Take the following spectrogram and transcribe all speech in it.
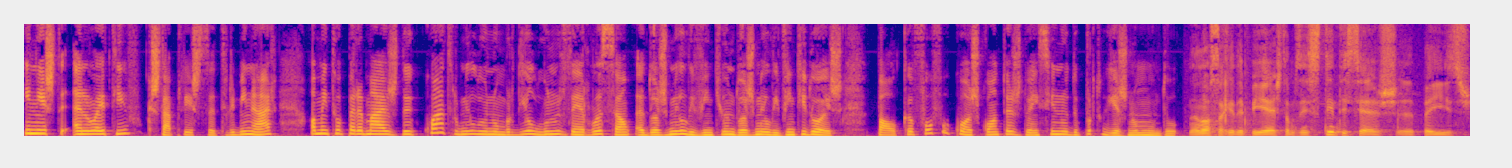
e neste ano letivo, que está prestes a terminar, aumentou para mais de 4 mil o número de alunos em relação a 2021-2022. Paulo Cafofo com as contas do ensino de português no mundo. Na nossa rede APE estamos em 76 eh, países,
